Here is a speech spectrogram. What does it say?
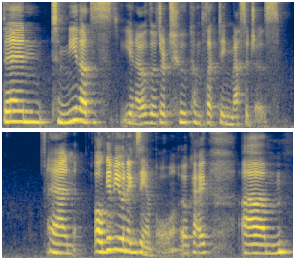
then to me, that's, you know, those are two conflicting messages. And I'll give you an example, okay? Um,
